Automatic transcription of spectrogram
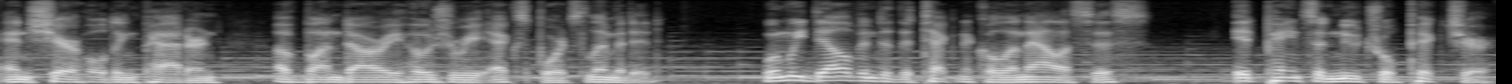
and shareholding pattern of Bhandari Hosiery Exports Limited. When we delve into the technical analysis, it paints a neutral picture.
